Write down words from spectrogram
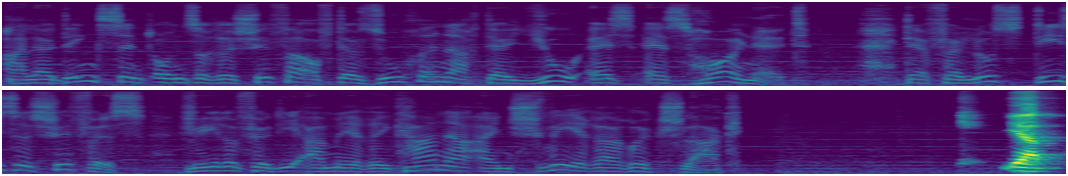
Allerdings sind unsere Schiffe auf der Suche nach der USS Hornet. Der Verlust dieses Schiffes wäre für die Amerikaner ein schwerer Rückschlag. Ja,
